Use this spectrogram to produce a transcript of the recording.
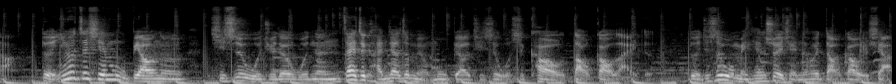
啦，对，因为这些目标呢。其实我觉得我能在这个寒假这么有目标，其实我是靠祷告来的。对，就是我每天睡前都会祷告一下，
